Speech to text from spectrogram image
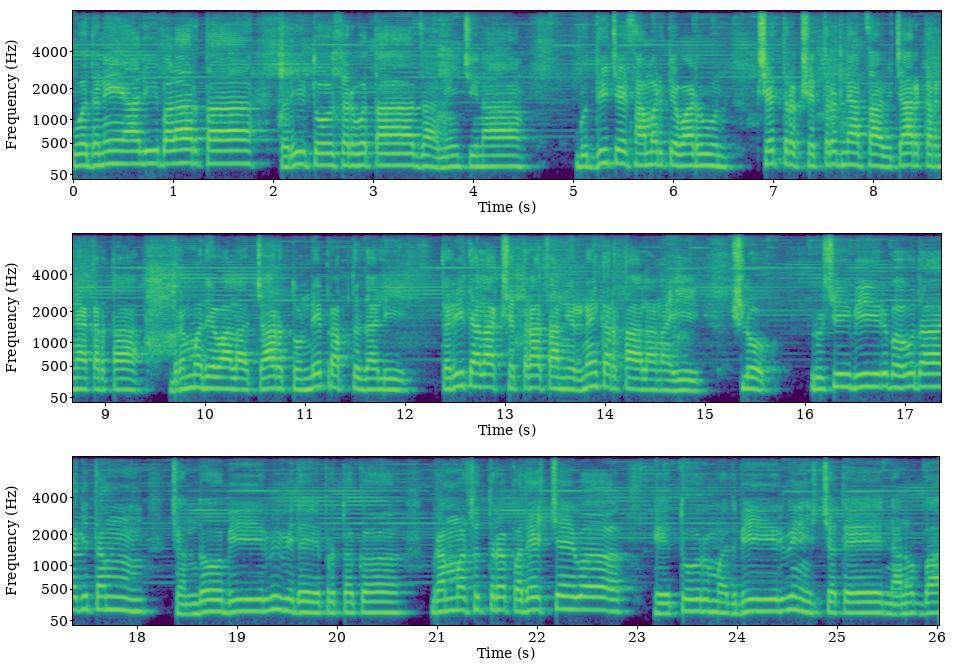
वधने आली बळार्ता तरी तो सर्वता जाणेची ना. बुद्धीचे सामर्थ्य वाढवून क्षेत्र क्षेत्रज्ञाचा विचार करण्याकरता ब्रह्मदेवाला चार तोंडे प्राप्त झाली तरी त्याला क्षेत्राचा निर्णय करता आला नाही. श्लोक ऋषीभीर बहुधा गीतम छंदोभीर विविधे पृथक. ब्रह्मसूत्र पदेश्चैव हेतुर्मदभीर विनिश्चते ज्ञानोबा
